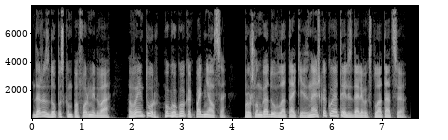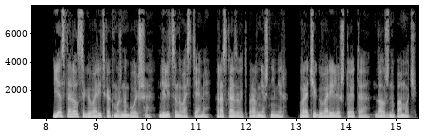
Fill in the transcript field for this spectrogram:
даже с допуском по форме 2. Вейнтур, ого-го, как поднялся. В прошлом году в Латаке знаешь, какой отель сдали в эксплуатацию?» Я старался говорить как можно больше, делиться новостями, рассказывать про внешний мир. Врачи говорили, что это должно помочь.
